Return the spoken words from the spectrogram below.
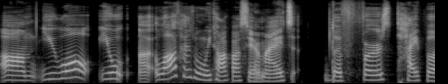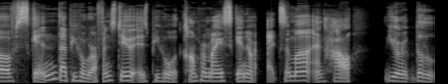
um you will you uh, a lot of times when we talk about ceramides, the first type of skin that people reference to is people with compromised skin or eczema and how your the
